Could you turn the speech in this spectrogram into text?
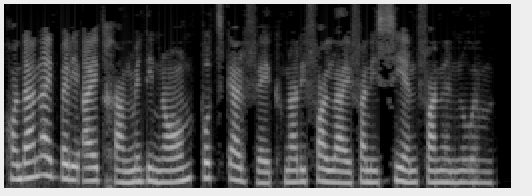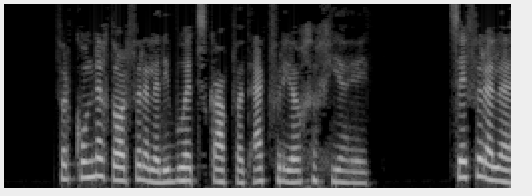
Gaan dan uit bij die uitgaan met die naam Potskervek naar die vallei van die Seen van een Noem. Verkondig daar vir hulle die boodskap wat ik voor jou gegee het. Sê vir hulle,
